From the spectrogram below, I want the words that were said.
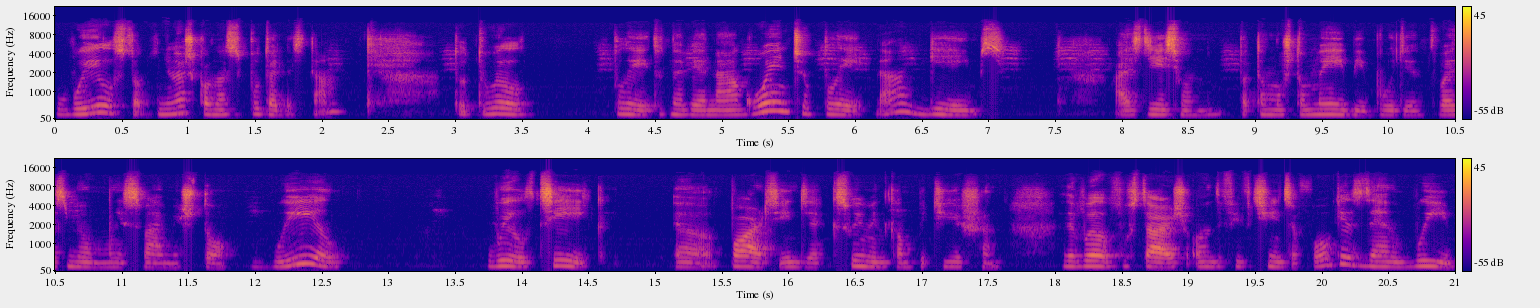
will, стоп, немножко у нас спутались, да. Тут will play. Тут, наверное, going to play, да, games. А здесь он, потому что maybe будет, возьмем мы с вами что? Will, will take uh, part in the swimming competition. The will starts on the 15th of August. Then we,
